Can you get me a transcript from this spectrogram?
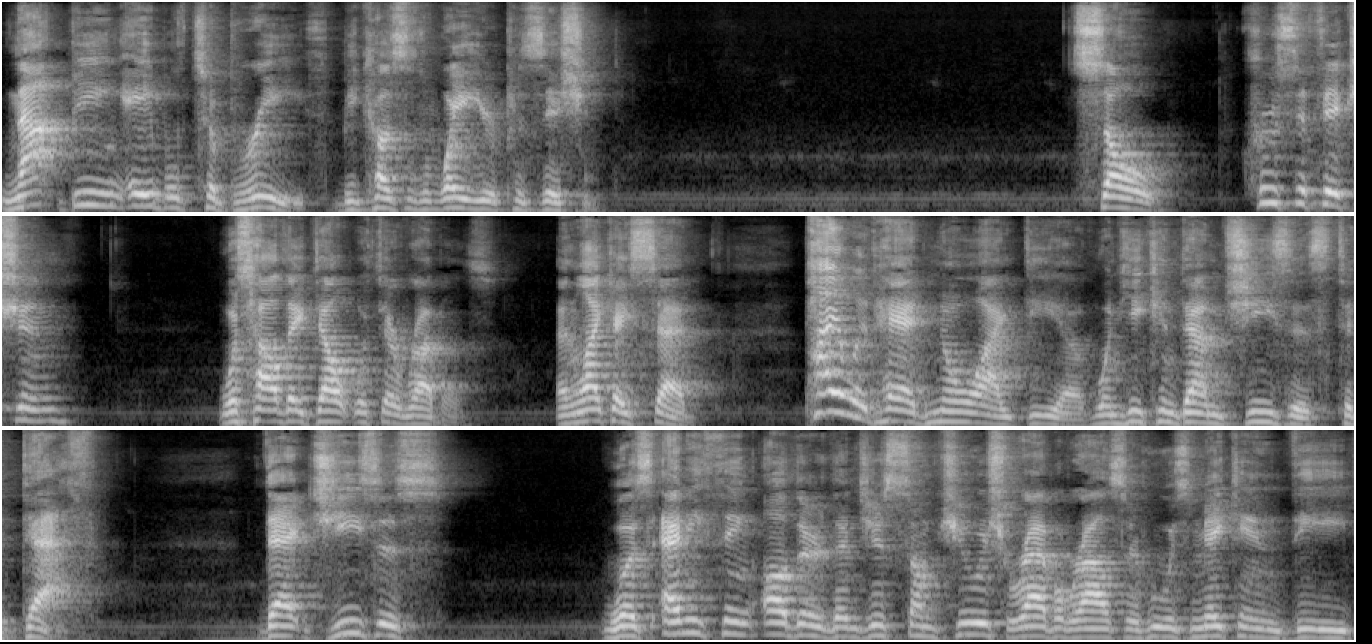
not being able to breathe because of the way you're positioned. So crucifixion was how they dealt with their rebels. And like I said, Pilate had no idea when he condemned Jesus to death that Jesus was anything other than just some Jewish rabble rouser who was making the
